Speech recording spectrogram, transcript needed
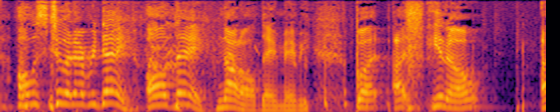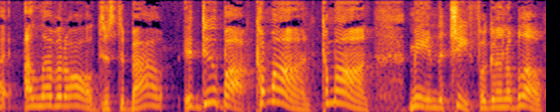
I'll listen to it every day, all day. Not all day, maybe, but I, you know. I, I love it all, just about. It do bop. Come on, come on. Me and the chief are gonna blow.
